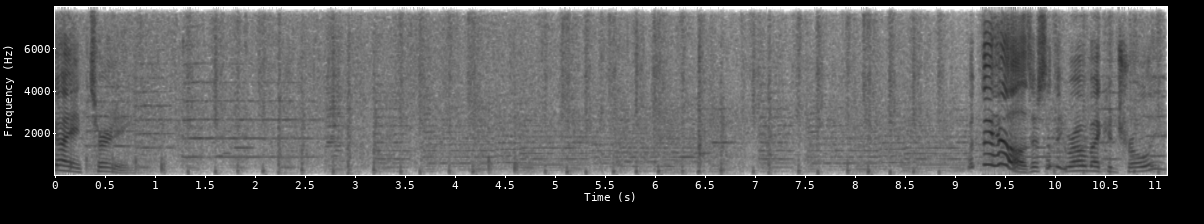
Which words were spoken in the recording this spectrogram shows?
Guy ain't turning. What the hell? Is there something wrong with my controlling?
